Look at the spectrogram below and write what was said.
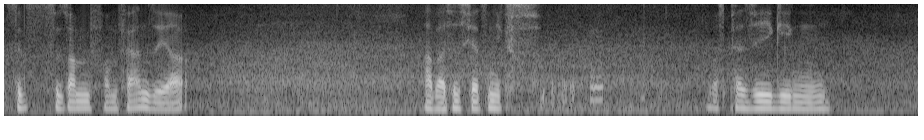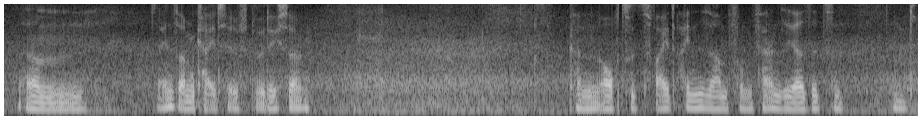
sitzt zusammen vom Fernseher. Aber es ist jetzt nichts, was per se gegen ähm, Einsamkeit hilft, würde ich sagen. Kann auch zu zweit einsam vom Fernseher sitzen. Und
